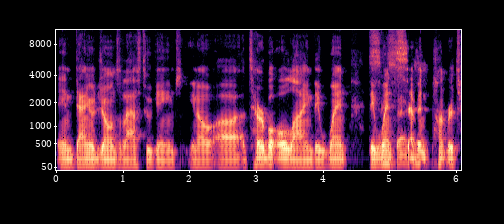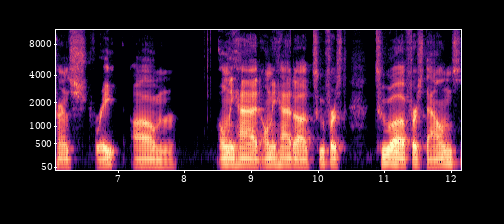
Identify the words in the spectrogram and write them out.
in Daniel Jones' last two games. You know, uh, a terrible O line. They went they went seven punt returns straight. Um, only had only had uh two first two uh first downs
